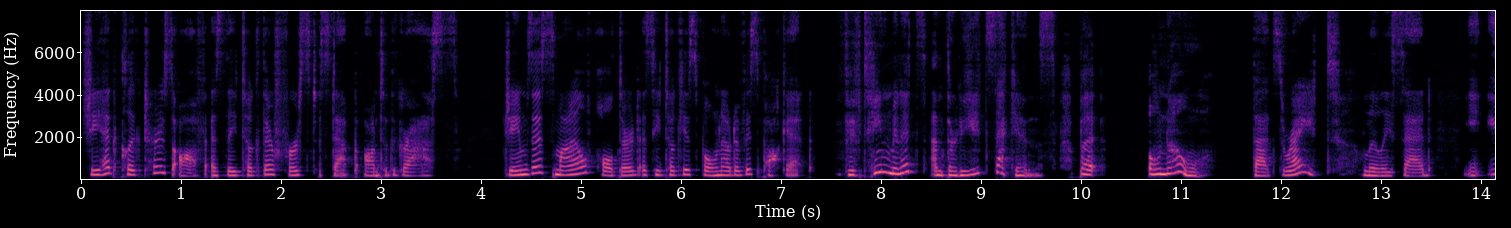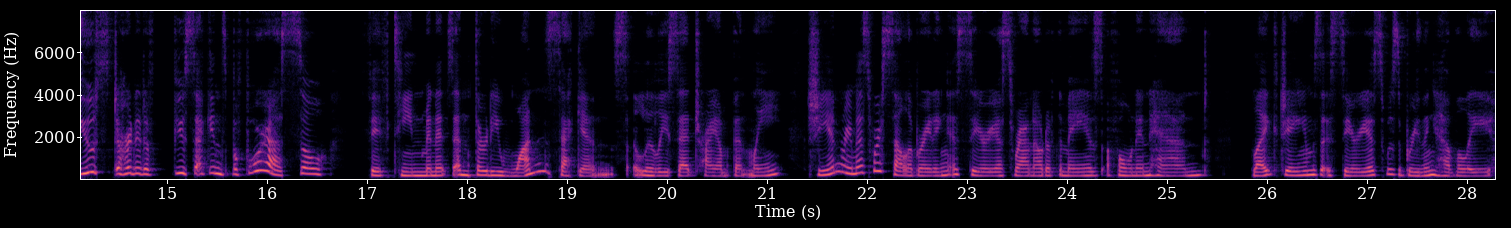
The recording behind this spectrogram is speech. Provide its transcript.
She had clicked hers off as they took their first step onto the grass. James's smile faltered as he took his phone out of his pocket. Fifteen minutes and thirty eight seconds. But, oh no. That's right, Lily said. You started a few seconds before us, so. Fifteen minutes and thirty one seconds, Lily said triumphantly. She and Remus were celebrating as Sirius ran out of the maze, phone in hand. Like James, Sirius was breathing heavily.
